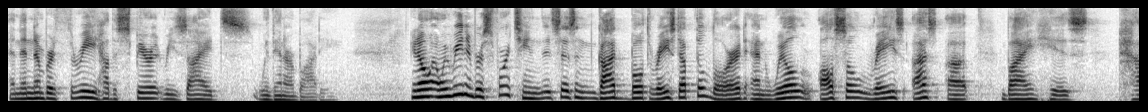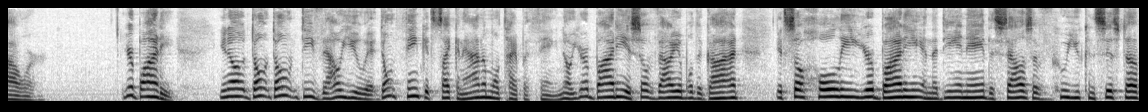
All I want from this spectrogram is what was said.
And then number three, how the Spirit resides within our body. You know, and we read in verse 14, it says, And God both raised up the Lord and will also raise us up by his power. Your body, you know, don't, don't devalue it. Don't think it's like an animal type of thing. No, your body is so valuable to God. It's so holy. Your body and the DNA, the cells of who you consist of,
